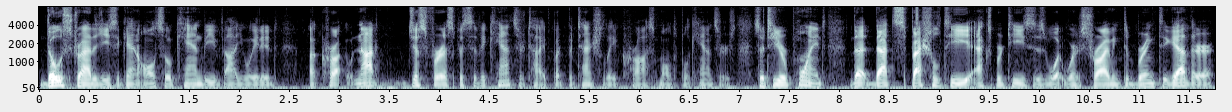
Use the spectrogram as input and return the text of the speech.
Those strategies, again, also can be evaluated across, not just for a specific cancer type, but potentially across multiple cancers. So to your point, that that specialty expertise is what we're striving to bring together.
